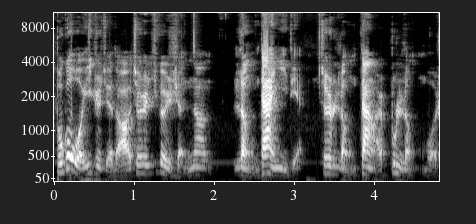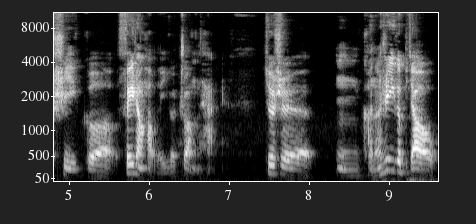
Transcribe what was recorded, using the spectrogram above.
不过我一直觉得啊，就是一个人呢，冷淡一点，就是冷淡而不冷漠，是一个非常好的一个状态。就是，嗯，可能是一个比较，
